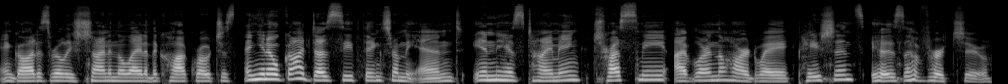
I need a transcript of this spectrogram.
and God is really shining the light on the cockroaches. And you know, God does see things from the end in his timing. Trust me, I've learned the hard way. Patience is a virtue.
